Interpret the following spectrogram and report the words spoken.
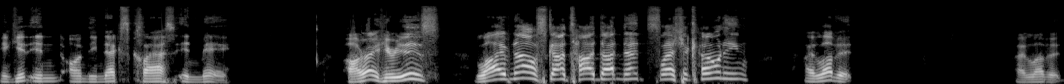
and get in on the next class in May. All right, here he is. Live now, scotttodd.net slash accounting. I love it. I love it.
